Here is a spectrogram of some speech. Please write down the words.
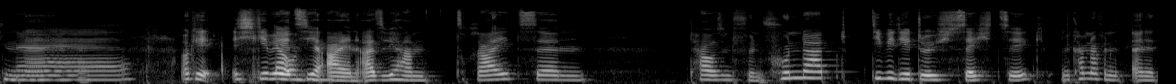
Taschenrechner. Okay, ich gebe Da jetzt hier unten. ein. Also wir haben 13.500 dividiert durch 60. Wir kommen auf eine... eine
